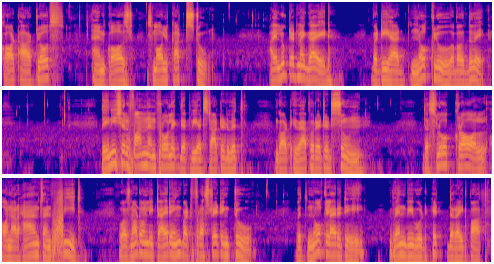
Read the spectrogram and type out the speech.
caught our clothes and caused small cuts too. I looked at my guide but he had no clue about the way. The initial fun and frolic that we had started with got evaporated soon. The slow crawl on our hands and feet was not only tiring but frustrating too, with no clarity when we would hit the right path.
